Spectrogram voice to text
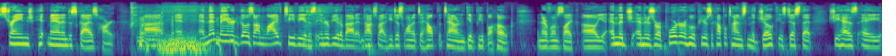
strange hitman in disguise heart. Uh, and and then Maynard goes on live TV and is interviewed about it and talks about he just wanted to help the town and give people hope. And everyone's like, oh yeah. And the and there's a reporter who appears a couple times, and the joke is just that she has a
